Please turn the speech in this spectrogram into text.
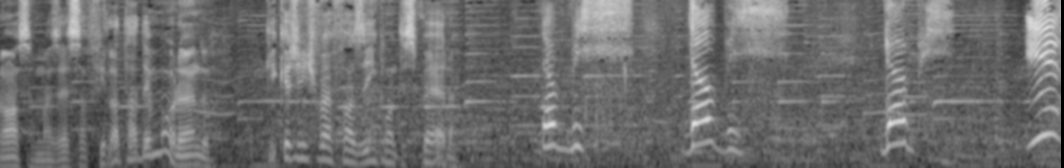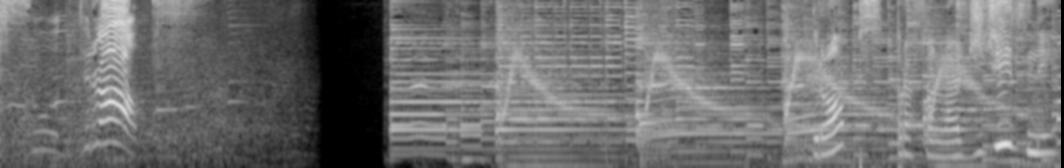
Nossa, mas essa fila tá demorando. O que, que a gente vai fazer enquanto espera? Drops, drops, drops. Isso, Drops! Drops para falar de Disney.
